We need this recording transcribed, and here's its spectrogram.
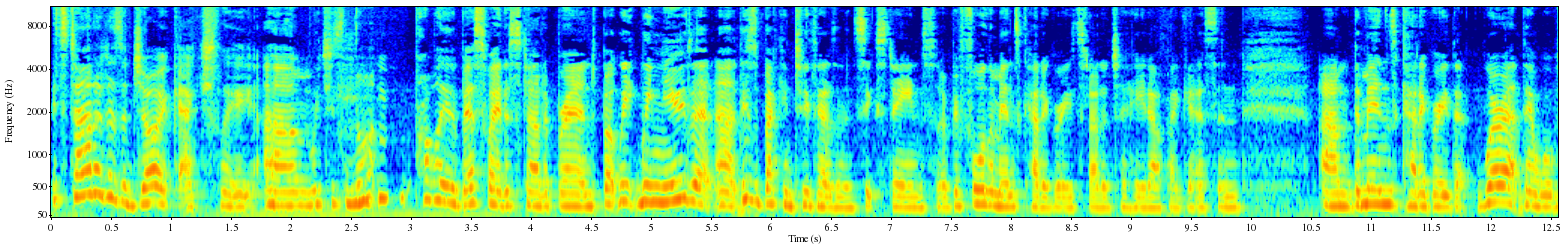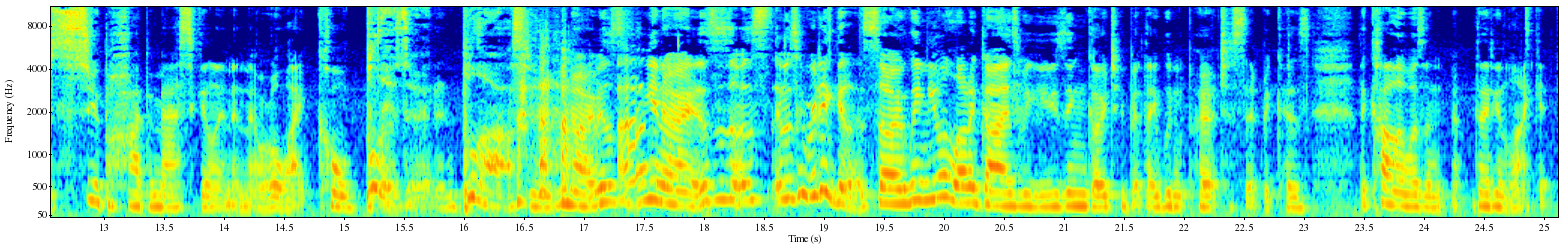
It started as a joke, actually, um, which is not probably the best way to start a brand. But we, we knew that uh, this is back in 2016, so before the men's category started to heat up, I guess, and um, the men's category that we're at there were super hyper masculine and they were all like called Blizzard and Blast and you know it was you know it was, it was, it was ridiculous. So we knew a lot of guys were using GoTo but they wouldn't purchase it because the color wasn't they didn't like it.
